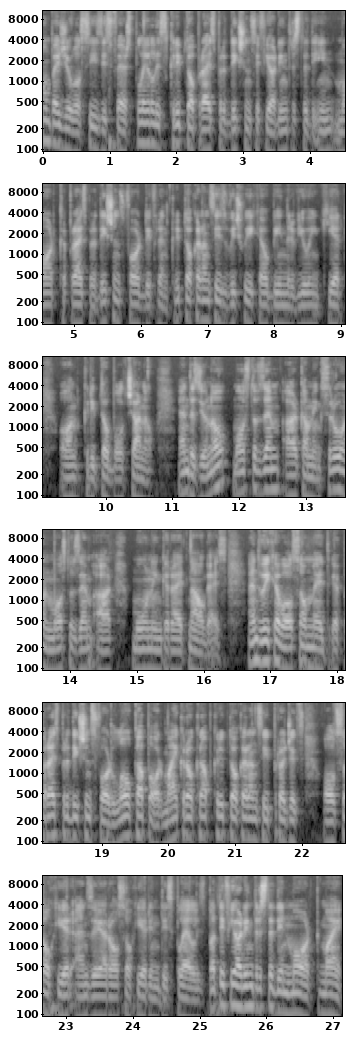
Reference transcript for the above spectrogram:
homepage you will see this first playlist crypto price predictions if you are interested in more price predictions for different cryptocurrencies which we have been reviewing here on CryptoBull channel. And as you know most of them are coming through and most of them are mooning right now guys. And we have also made uh, price predictions for low cap or micro cap cryptocurrency projects also here and they are also here in this playlist. But if you are interested in more my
